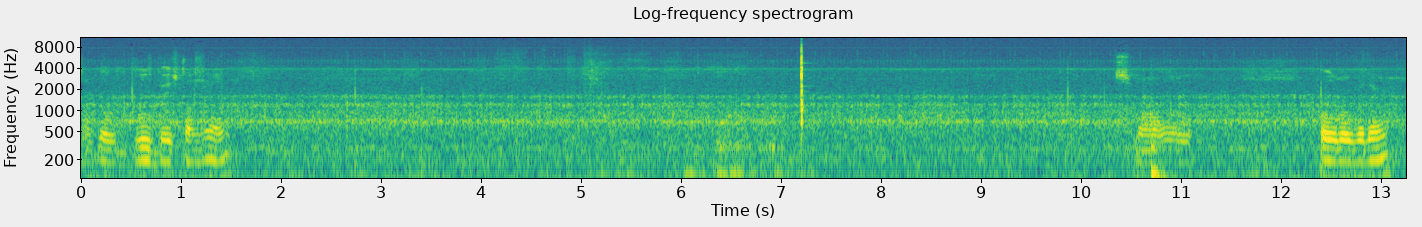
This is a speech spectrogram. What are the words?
I'll go with blue based on that. Small little hole over there.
